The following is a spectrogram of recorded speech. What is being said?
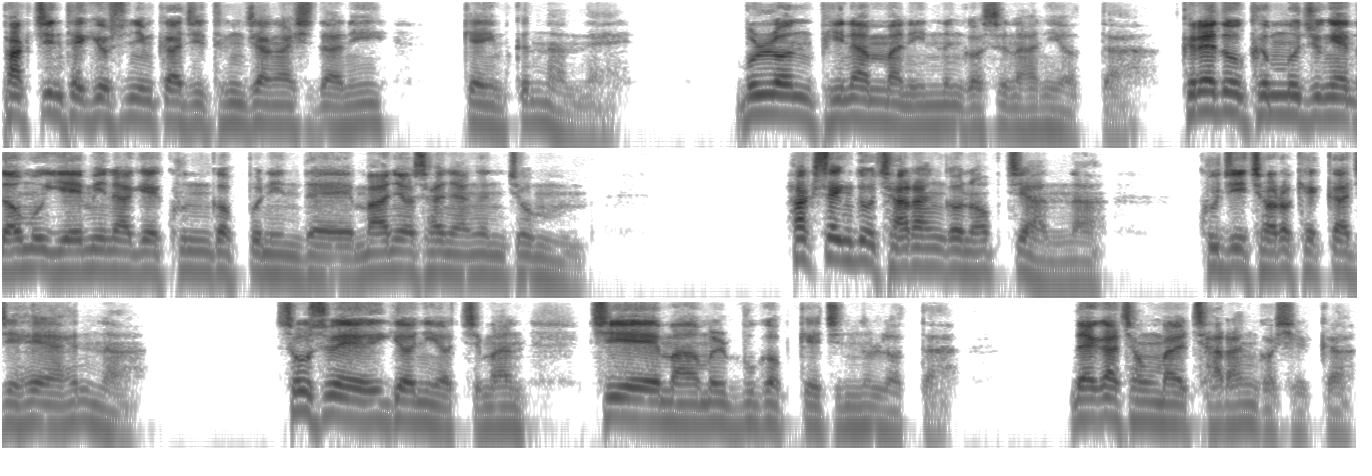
박진태 교수님까지 등장하시다니 게임 끝났네. 물론 비난만 있는 것은 아니었다. 그래도 근무 중에 너무 예민하게 군 것뿐인데 마녀 사냥은 좀... 학생도 잘한 건 없지 않나. 굳이 저렇게까지 해야 했나. 소수의 의견이었지만 지혜의 마음을 무겁게 짓눌렀다. 내가 정말 잘한 것일까?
